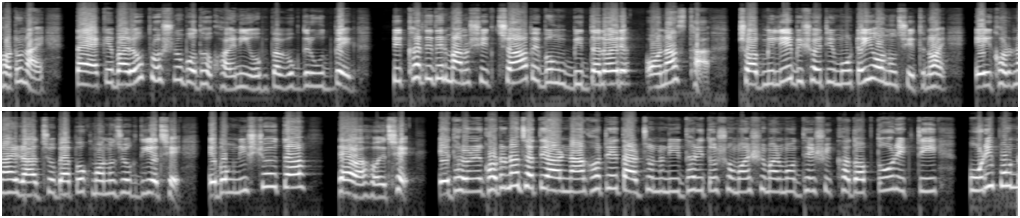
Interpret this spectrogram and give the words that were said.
ঘটনায় তা একেবারেও প্রশ্নবোধক হয়নি। অভিভাবকদের উদ্বেগ শিক্ষার্থীদের মানসিক চাপ এবং বিদ্যালয়ের অনাস্থা, সব মিলিয়ে বিষয়টি মোটেই অনুচিত নয়। এই ঘটনায় রাজ্য ব্যাপক মনোযোগ দিয়েছে এবং নিশ্চয়তা দেওয়া হয়েছে। এ ধরনের ঘটনা যাতে আর না ঘটে, তার জন্য নির্ধারিত সময়সীমার মধ্যে শিক্ষা দপ্তর একটি পরিপূর্ণ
